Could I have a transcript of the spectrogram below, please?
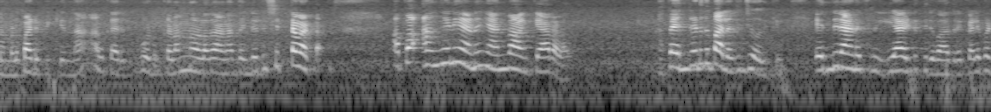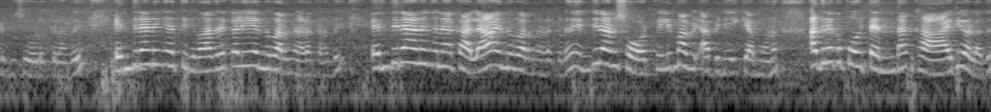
നമ്മൾ പഠിപ്പിക്കുന്ന ആൾക്കാർക്ക് കൊടുക്കണം എന്നുള്ളതാണ് അതിന്റെ ഒരു ചിട്ടവട്ടം. അപ്പോൾ അങ്ങനെയാണ് ഞാൻ വാങ്ങിക്കാറുള്ളത്. അപ്പോൾ എന്റെ അടുത്ത് പലരും ചോദിക്കും എന്തിനാണ് ഫ്രീ ആയിട്ട് തിരുവാതിരക്കളി പഠിപ്പിച്ചു കൊടുക്കുന്നത് എന്തിനാണ് ഇങ്ങനെ തിരുവാതിരക്കളി എന്ന് പറഞ്ഞു നടക്കുന്നത് എന്തിനാണ് ഇങ്ങനെ കല എന്ന് പറഞ്ഞു നടക്കുന്നത് എന്തിനാണ് ഷോർട്ട് ഫിലിം അഭിനയിക്കാൻ പോകണം അതിനൊക്കെ പോയിട്ട് എന്താ കാര്യമുള്ളത്?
